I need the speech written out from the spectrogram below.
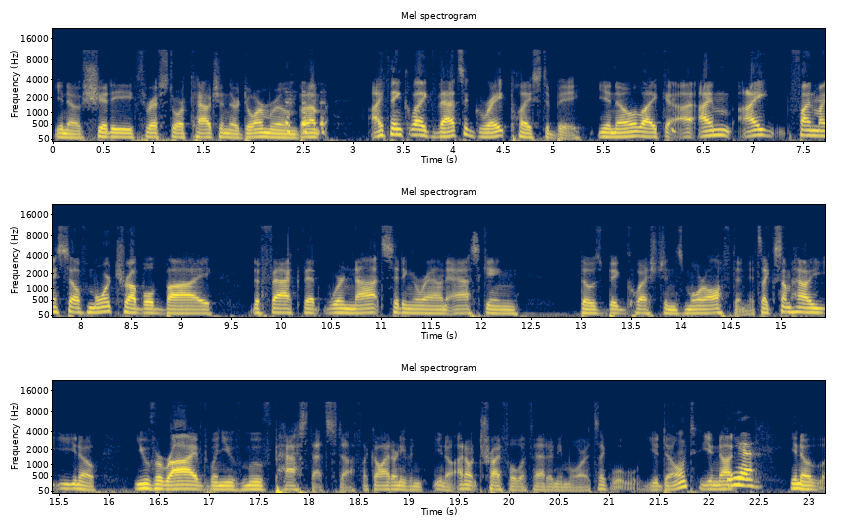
you know, shitty thrift store couch in their dorm room. But I'm, I think like that's a great place to be. You know, like I, I'm, I find myself more troubled by the fact that we're not sitting around asking those big questions more often. It's like somehow you know you've arrived when you've moved past that stuff. Like, oh, I don't even, you know, I don't trifle with that anymore. It's like, well, you don't. You're not. Yeah. You know,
